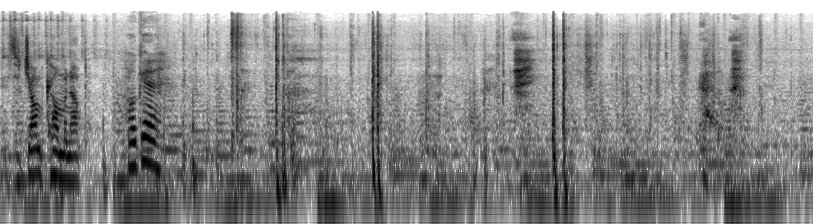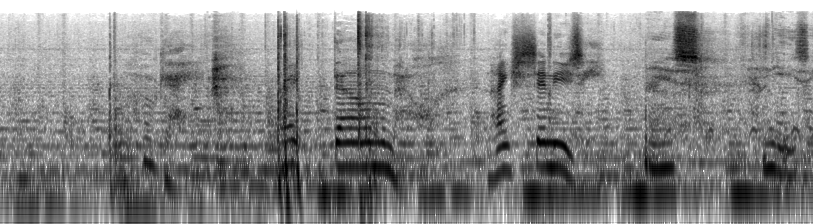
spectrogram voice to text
There's a jump coming up. Okay. Okay. Right down the middle. Nice and easy. Nice and easy.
